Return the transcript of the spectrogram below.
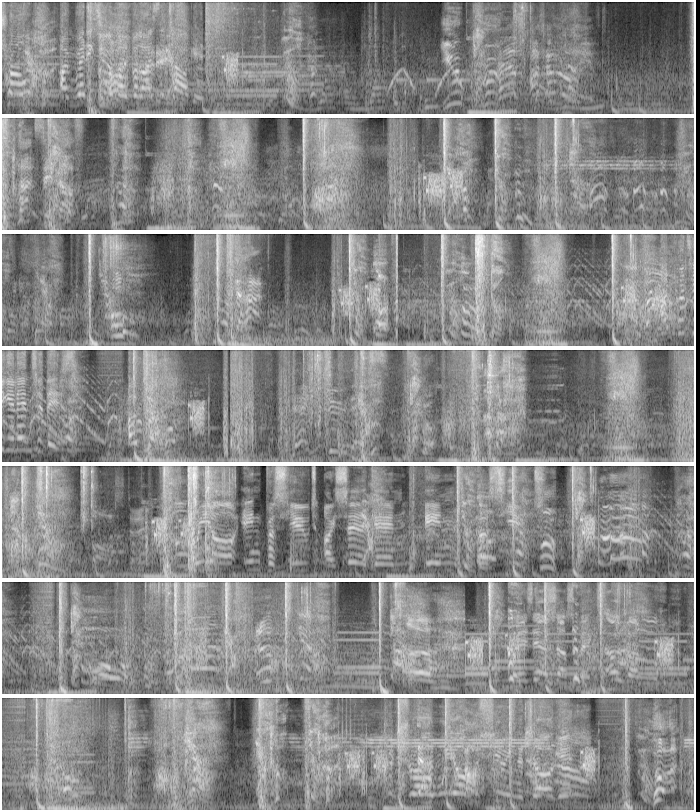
control. I'm ready to immobilize the target. You That's enough. I'm putting an end to this. Pursuit. I say again, in pursuit. Where's our suspects? Over. Control, we are pursuing the target.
